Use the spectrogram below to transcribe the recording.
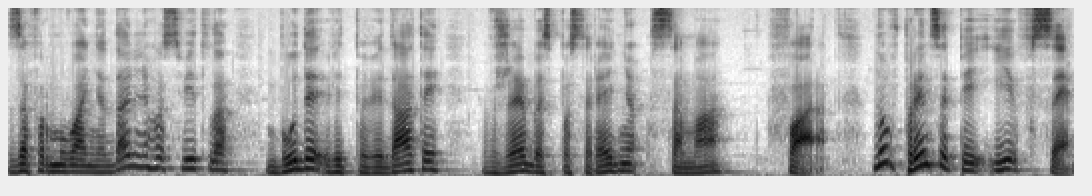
за формування дальнього світла буде відповідати вже безпосередньо сама фара. Ну, в принципі, і все.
